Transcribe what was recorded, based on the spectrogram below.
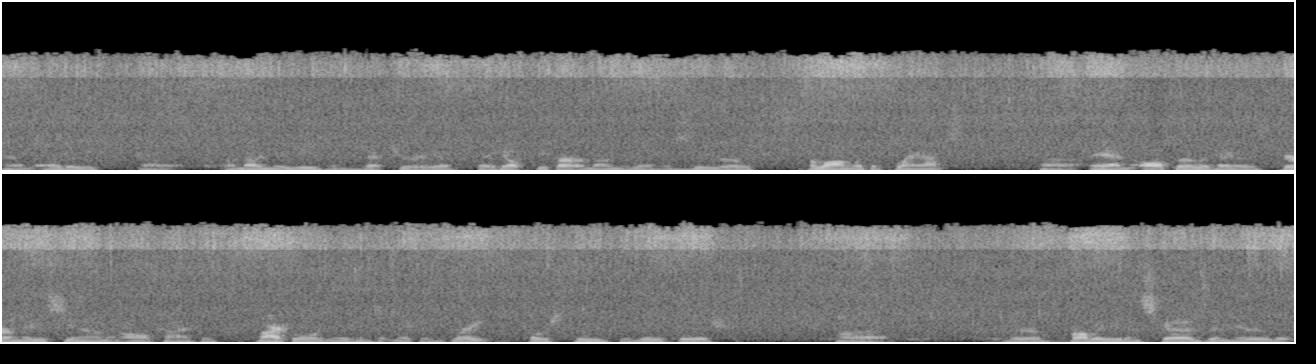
and other uh, ammonia using bacteria. They help keep our ammonia levels zero along with the plants. Uh, and also it has paramecium and all kinds of microorganisms that make a great first food for little fish. Uh, there are probably even scuds in here that,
